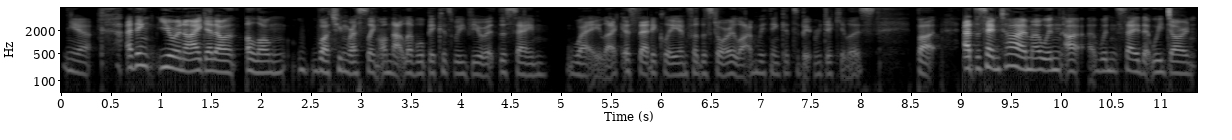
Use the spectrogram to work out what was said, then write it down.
yeah. I think you and I get on, along watching wrestling on that level because we view it the same way, like aesthetically and for the storyline. We think it's a bit ridiculous. But at the same time, I wouldn't I, wouldn't say that we don't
